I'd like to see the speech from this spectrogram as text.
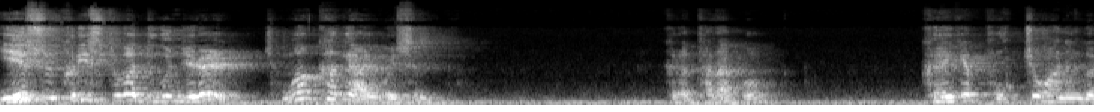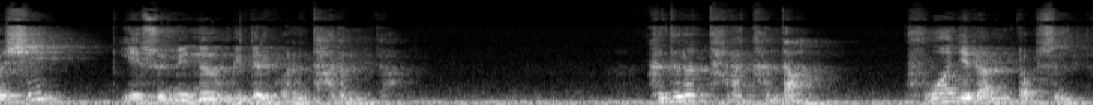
예수 그리스도가 누군지를 정확하게 알고 있습니다. 그렇다라고 그에게 복종하는 것이 예수 믿는 우리들과는 다릅니다. 그들은 타락한다. 구원이라는 게 없습니다.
